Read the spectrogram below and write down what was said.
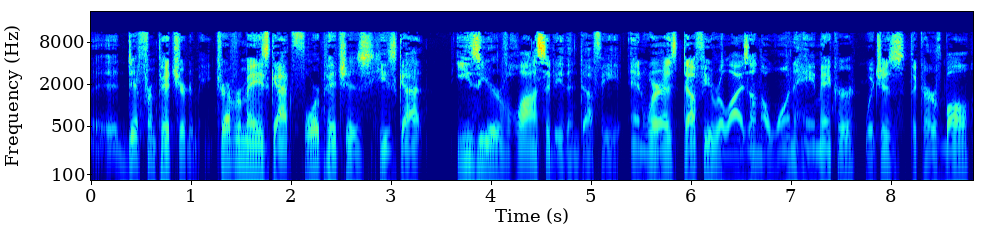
Uh, different pitcher to me. Trevor May's got four pitches. He's got easier velocity than Duffey. And whereas Duffey relies on the one haymaker, which is the curveball,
